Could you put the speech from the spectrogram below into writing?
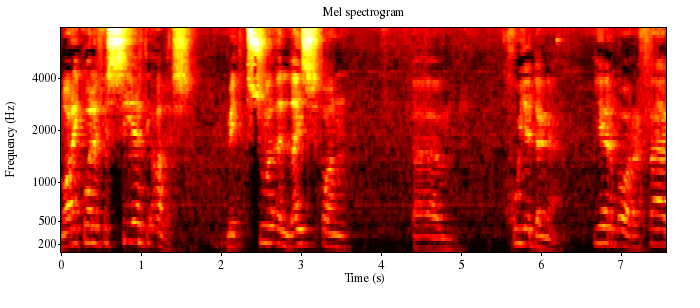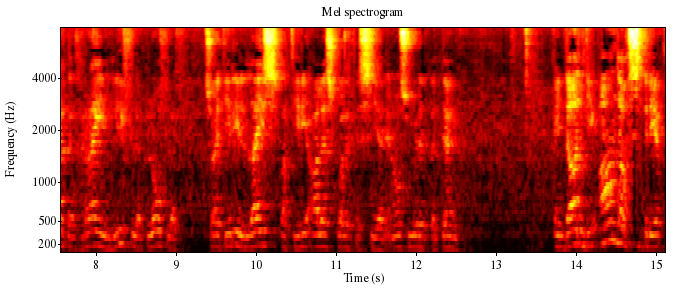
Maar hy kwalifiseer die alles met so 'n lys van ehm um, goeie dinge. Eerbaar, regverdig, rein, lieflik, loflik. So uit hierdie lys wat hierdie alles kwalifiseer en ons moet dit bedink. En dan die aandagstreep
